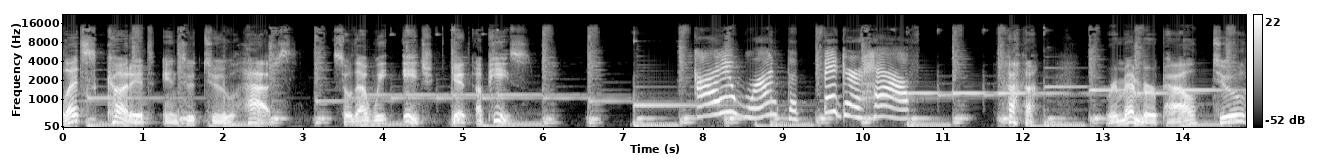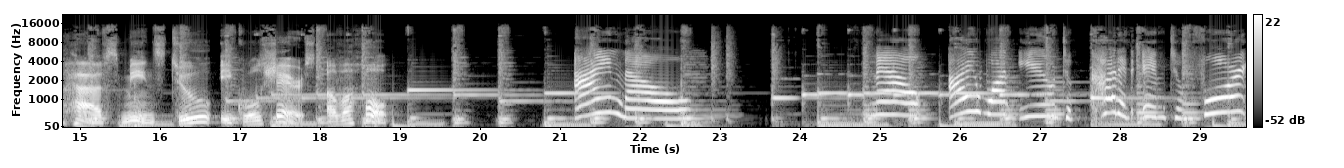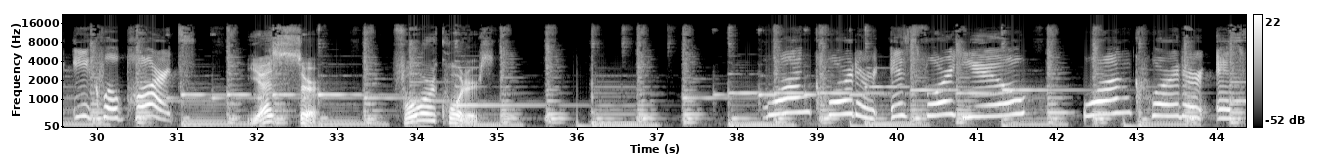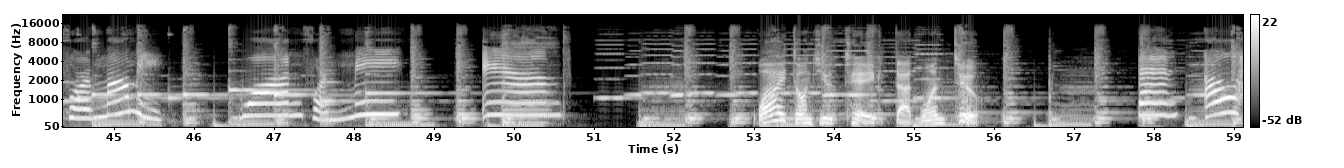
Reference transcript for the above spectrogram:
Let's cut it into two halves so that we each get a piece. I want the bigger half. Haha. Remember, pal, two halves means two equal shares of a whole. Into four equal parts. Yes, sir. Four quarters. One quarter is for you. One quarter is for mommy. One for me. And Why don't you take that one too?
